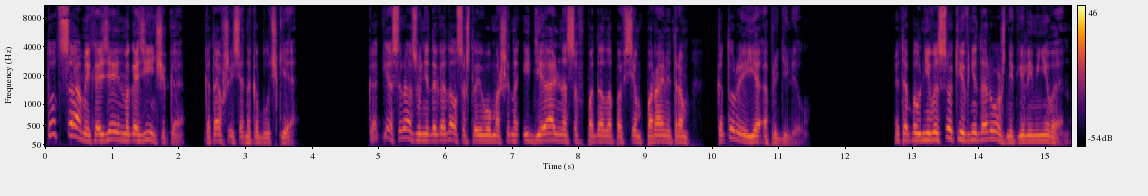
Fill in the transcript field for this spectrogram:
тот самый хозяин магазинчика, катавшийся на каблучке. Как я сразу не догадался, что его машина идеально совпадала по всем параметрам, которые я определил. Это был не высокий внедорожник или минивэн,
